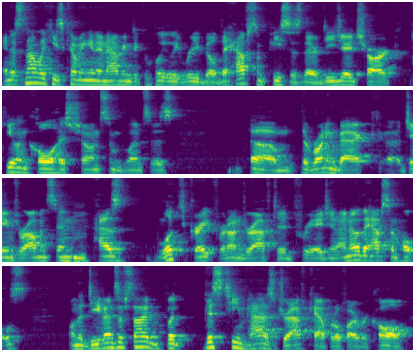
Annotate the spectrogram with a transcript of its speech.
and it's not like he's coming in and having to completely rebuild. They have some pieces there. DJ Chark, Keelan Cole has shown some glimpses. Um, the running back, uh, James Robinson, Mhm. has looked great for an undrafted free agent. I know they have some holes on the defensive side, but this team has draft capital, if I recall.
